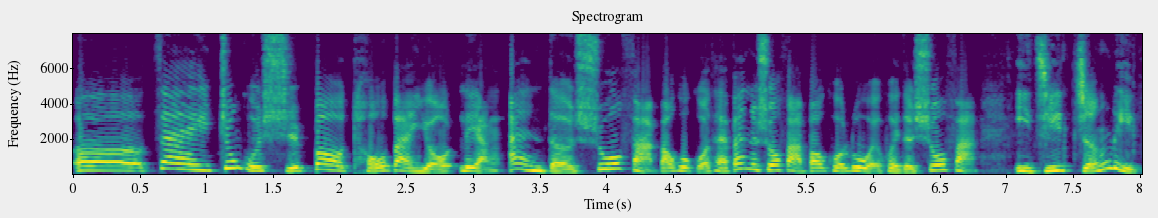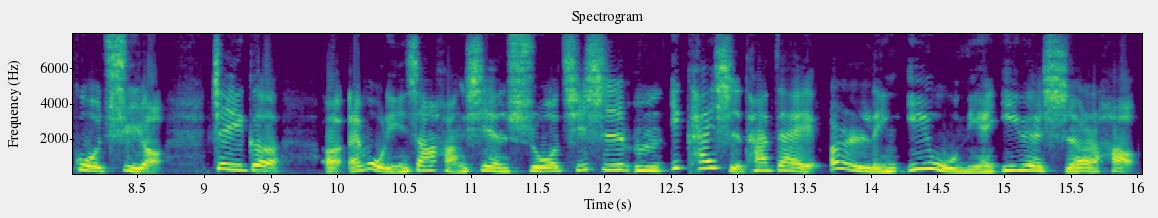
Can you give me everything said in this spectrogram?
呃，在中国时报头版有两岸的说法，包括国台办的说法，包括陆委会的说法，以及整理过去哦，这一个。呃，M 五零三航线说，其实，嗯，一开始它在二零一五年一月十二号，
